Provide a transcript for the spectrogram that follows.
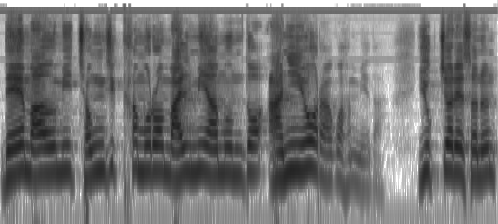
내 마음이 정직함으로 말미암음도 아니요라고 합니다. 6절에서는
